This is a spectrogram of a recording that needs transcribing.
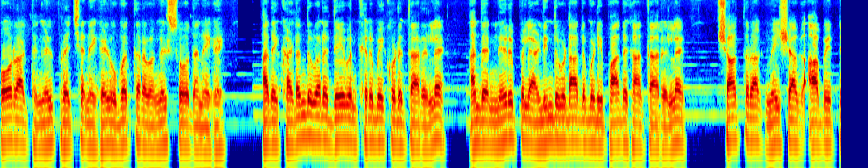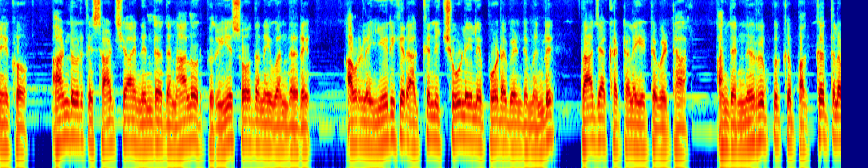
போராட்டங்கள் பிரச்சனைகள் உபத்திரவங்கள் சோதனைகள். அதை கடந்து வர தேவன் கிருபை கொடுத்தாருல்ல? அந்த நெருப்பில் அழிந்து விடாதபடி பாதுகாத்தாருல்ல? ஷாத்ராக் மெய்ஷாக் ஆபேத் நேகோ ஆண்டவருக்கு சாட்சியாய் நின்றதனால ஒரு பெரிய சோதனை வந்தது. அவர்களை எரிகிற அக்கனி சூளையிலே போட வேண்டும் என்று ராஜா கட்டளையிட்டு விட்டார். அந்த நெருப்புக்கு பக்கத்துல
